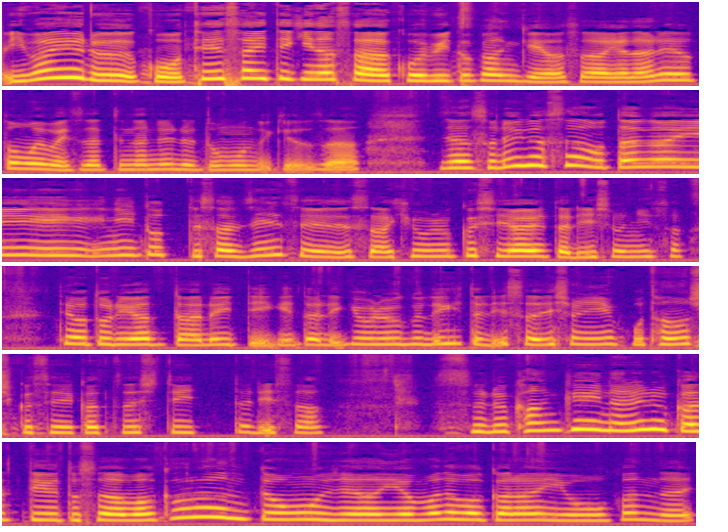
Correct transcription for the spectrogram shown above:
いわゆるこう体裁的なさ恋人関係はさいやなれようと思えばいつだってなれると思うんだけどさじゃあそれがさお互いにとってさ人生でさ協力し合えたり一緒にさ手を取り合って歩いていけたり協力できたりさ一緒にこう楽しく生活していったりさする関係になれるかっていうとさ分からんって思うじゃん。いやまだ分からんよ。分かんない。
